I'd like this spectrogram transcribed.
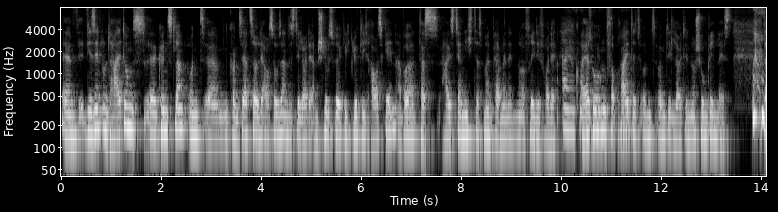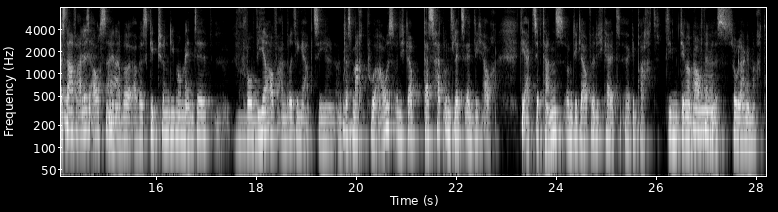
wir sind Unterhaltungskünstler und äh, ein Konzert sollte auch so sein, dass die Leute am Schluss wirklich glücklich rausgehen. Aber das heißt ja nicht, dass man permanent nur Friede, Freude, Eierkuchen, Eierkuchen verbreitet und, und die Leute nur schunkeln lässt. Das darf alles auch sein, ja. aber, aber es gibt schon die Momente, wo wir auf andere Dinge abzielen. Und das mhm. macht pur aus. Und ich glaube, das hat uns letztendlich auch die Akzeptanz und die Glaubwürdigkeit äh, gebracht, die, die man braucht, mhm. wenn man das so lange macht.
